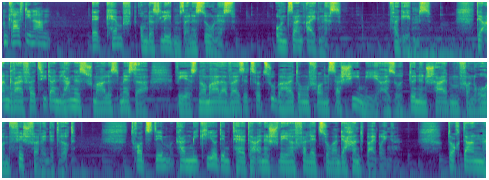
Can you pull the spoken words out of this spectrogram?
und greift ihn an. Er kämpft um das Leben seines Sohnes und sein eigenes. Vergebens. Der Angreifer zieht ein langes, schmales Messer, wie es normalerweise zur Zubereitung von Sashimi, also dünnen Scheiben von rohem Fisch, verwendet wird. Trotzdem kann Mikio dem Täter eine schwere Verletzung an der Hand beibringen. Doch dann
